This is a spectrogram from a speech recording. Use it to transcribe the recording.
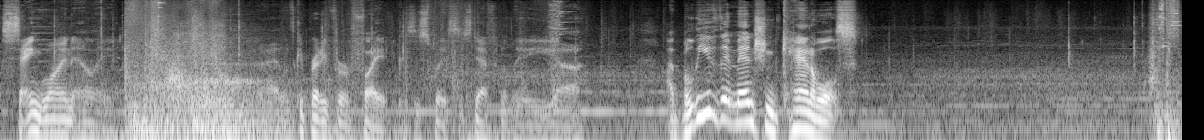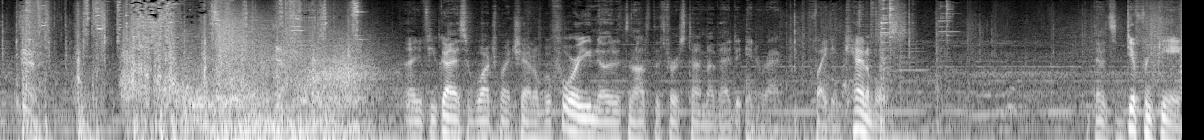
Sanguine Alley. Alright, let's get ready for a fight, because this place is definitely... Uh, I believe they mentioned cannibals. And if you guys have watched my channel before, you know that it's not the first time I've had to interact with fighting cannibals. That it's a different game.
